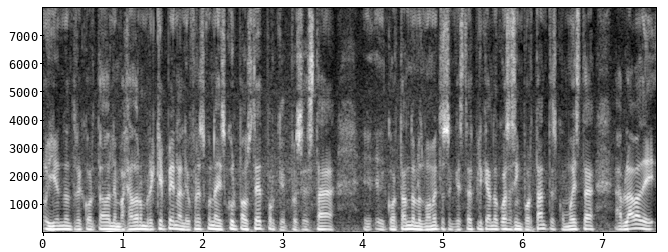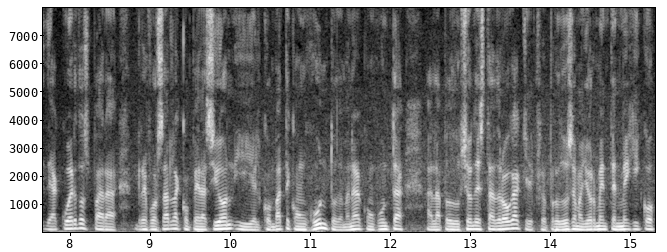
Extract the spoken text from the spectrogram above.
oyendo entrecortado al embajador. Hombre, qué pena, le ofrezco una disculpa a usted porque pues está eh, eh, cortando los momentos en que está explicando cosas importantes como esta. Hablaba de, acuerdos para reforzar la cooperación y el combate conjunto, de manera conjunta, a la producción de esta droga que se produce mayormente en México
